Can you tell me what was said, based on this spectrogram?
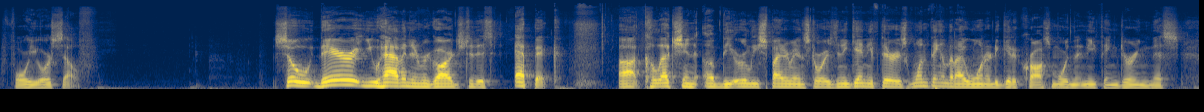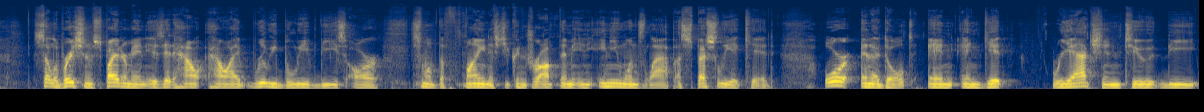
for yourself. So there you have it in regards to this epic uh, collection of the early Spider-Man stories. And again, if there is one thing that I wanted to get across more than anything during this celebration of Spider-Man, is it how how I really believe these are some of the finest. You can drop them in anyone's lap, especially a kid or an adult, and and get reaction to the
